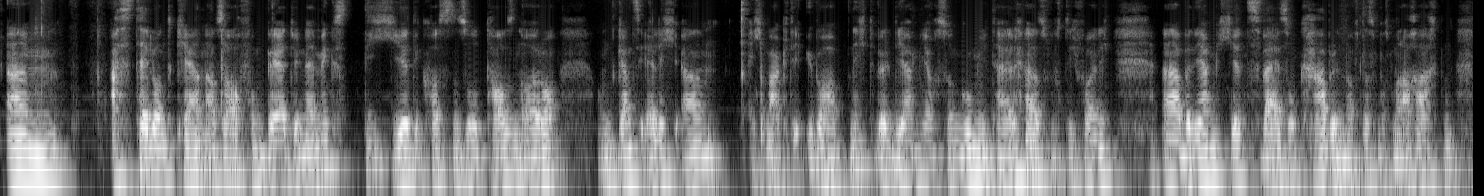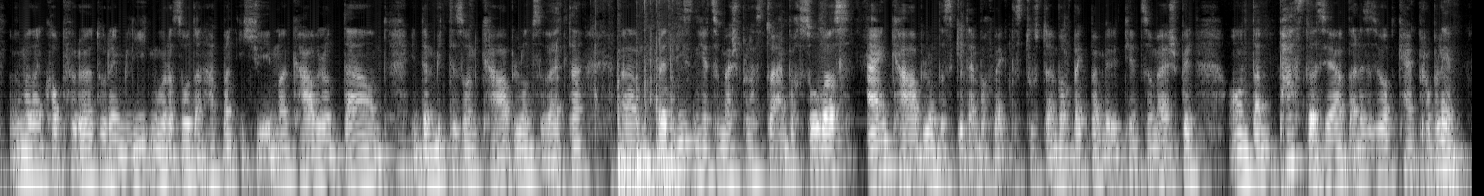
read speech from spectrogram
ähm, Astel und Kern, also auch von Bear Dynamics, die hier, die kosten so 1000 Euro und ganz ehrlich, ähm, ich mag die überhaupt nicht, weil die haben ja auch so ein Gummiteil, das wusste ich vorher nicht. Aber die haben hier zwei so Kabeln, auf das muss man auch achten. Wenn man dann Kopfhörer hört oder im Liegen oder so, dann hat man ich wie immer ein Kabel und da und in der Mitte so ein Kabel und so weiter. Ähm, bei diesen hier zum Beispiel hast du einfach sowas, ein Kabel und das geht einfach weg. Das tust du einfach weg beim Meditieren zum Beispiel und dann passt das ja, dann ist es überhaupt kein Problem.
